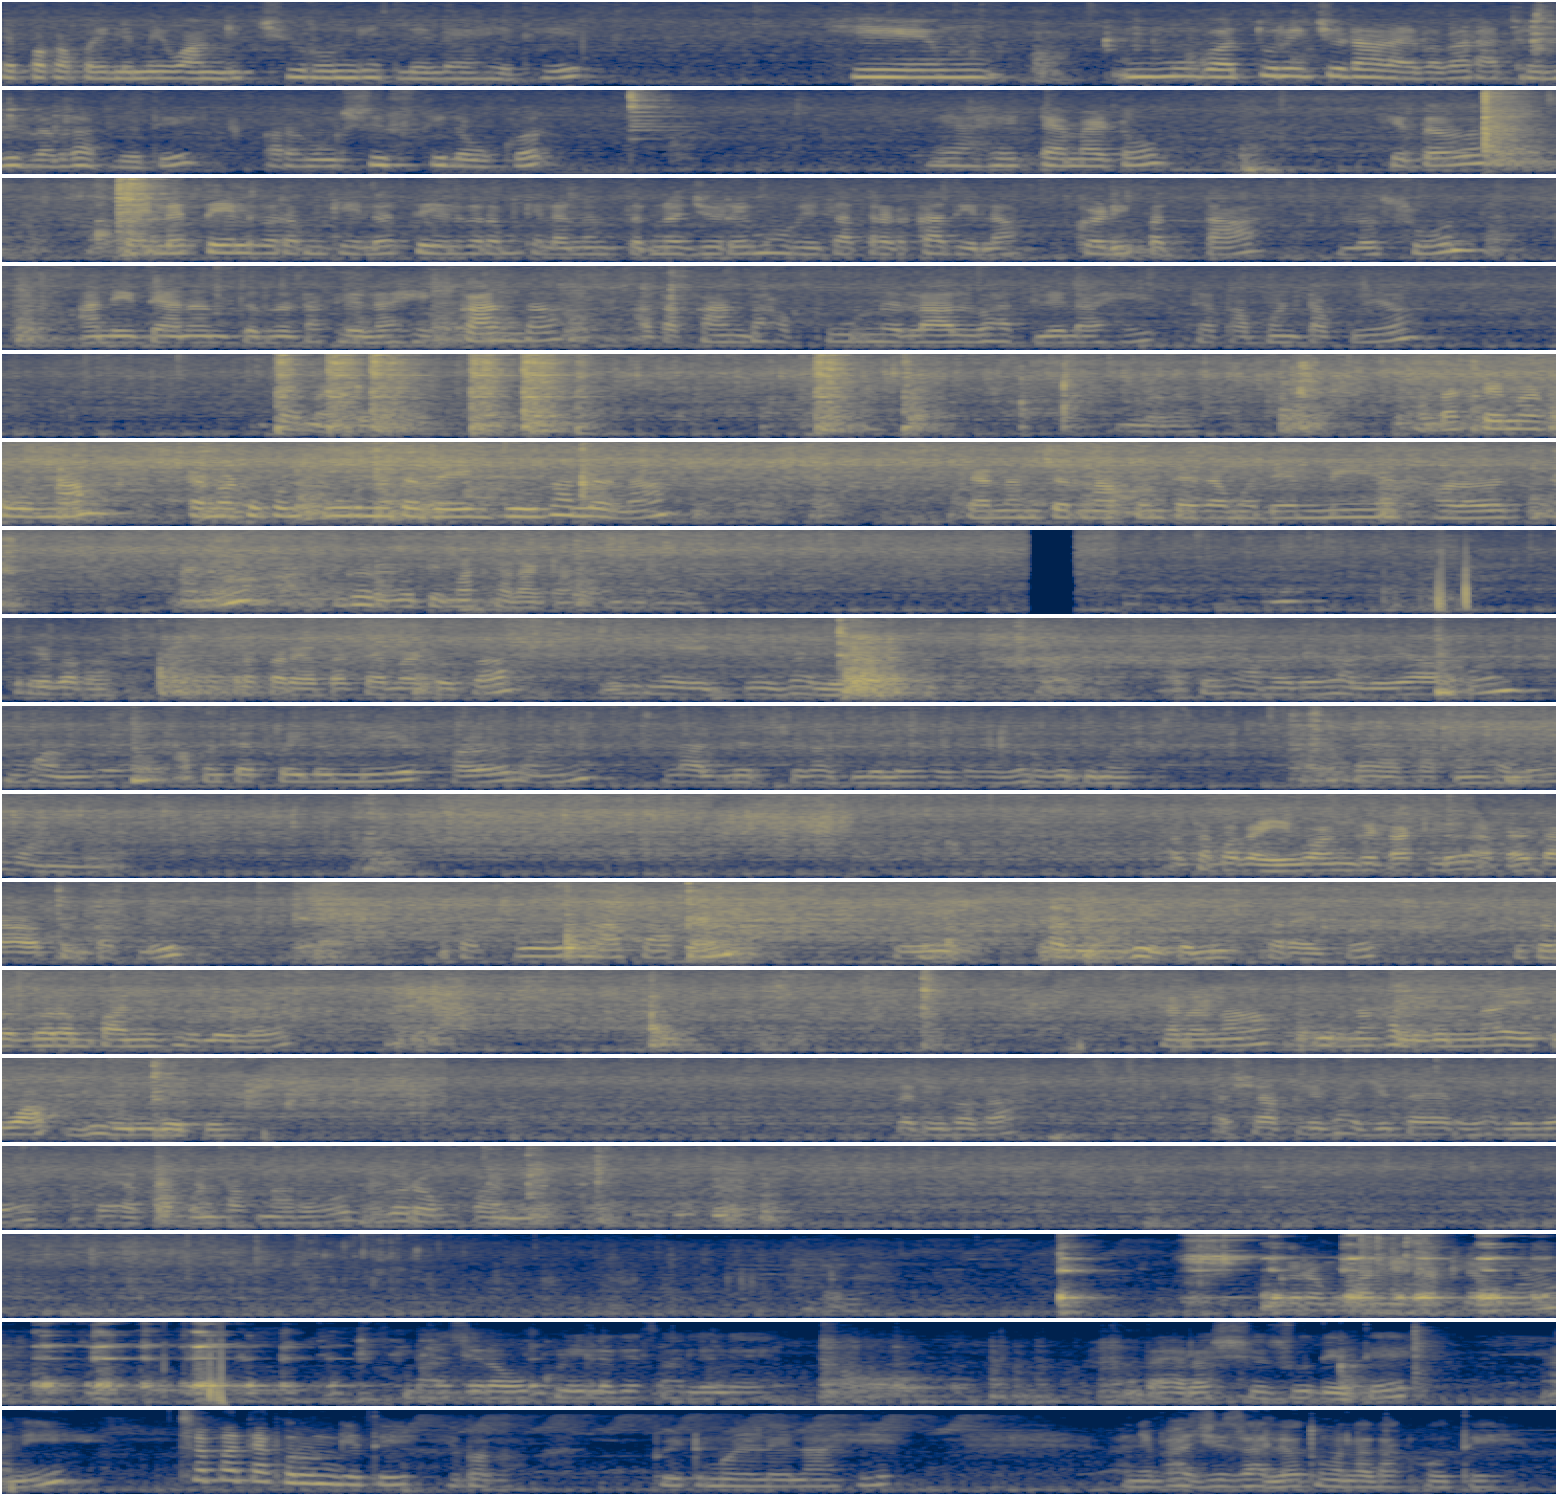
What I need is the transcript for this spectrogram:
हे बघा पहिले मी वांगी चिरून घेतलेले आहेत हे. ही मुग तुरीची डाळ आहे बघा रात्री भिजत घातली होती कारण मग शिजती लवकर. हे आहे टॅमॅटो. हे तर पहिले तेल गरम केलं. तेल गरम केल्यानंतर न जिरे मोहरीचा तडका दिला कढीपत्ता लसूण आणि त्यानंतर टाकलेला आहे कांदा. आता कांदा हा पूर्ण लाल भाजलेला आहे. त्यात आपण टाकूया टमॅटो. बघा. आता टमॅटो ना टमॅटो पण पूर्ण त्याचा एक जीव झालं ना त्यानंतर ना आपण त्याच्यामध्ये मीठ हळद आणि घरगुती मसाला टाकणार आहोत. हे बघा अशा प्रकारे आता टमॅटोचा पूर्ण एक जीव झालेला आहे. आता ह्यामध्ये घालूया आपण वांगे. आपण त्यात पहिलं मीठ हळद आणि लाल मिरची घातलेली आहे घरगुती मसाला. त्यात आपण घालू वांगे. आता बघा हे वांगं टाकलं आता डाळ पण टाकली. आता पूर्ण असं आपण ते हलवून घ्यायचं मिक्स करायचं. तिकडं गरम पाणी ठेवलेलं आहे. त्याला ना पूर्ण हलवून ना एक वाफ घेऊन देते. तरी बघा अशी आपली भाजी तयार झालेली आहे. आता आपण टाकणार आहोत गरम पाणी. गरम पाणी टाकल्यामुळं भाजीला उकळी लगेच आलेली आहे. आता शिजू देते आणि चपात्या करून घेते. हे बघा पीठ मळलेलं आहे. आणि भाजी झाल्यावर तुम्हाला दाखवते.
